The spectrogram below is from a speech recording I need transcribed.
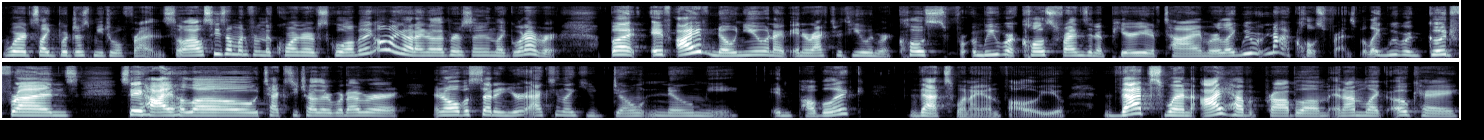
where it's like we're just mutual friends. So I'll see someone from the corner of school. I'll be like, oh my god, I know that person, like whatever. But if I've known you and I've interacted with you and we're close, we were close friends in a period of time, or like we were not close friends, but like we were good friends, say hi, hello, text each other, whatever. And all of a sudden you're acting like you don't know me in public. That's when I unfollow you. That's when I have a problem and I'm like, okay,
